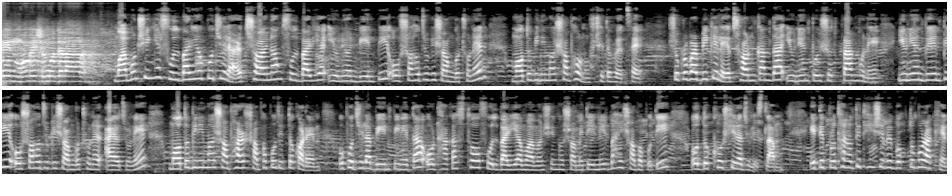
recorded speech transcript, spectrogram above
ময়মনসিংহ জেলার ময়মনসিংহের ফুলবাড়িয়া উপজেলার ছয় নং ফুলবাড়িয়া ইউনিয়ন বিএনপি ও সহযোগী সংগঠনের মতবিনিময় সভা অনুষ্ঠিত হয়েছে। শুক্রবার বিকেলে ছনকান্দা ইউনিয়ন পরিষদ প্রাঙ্গণে ইউনিয়ন বিএনপি ও সহযোগী সংগঠনের আয়োজনে মতবিনিময় সভার সভাপতিত্ব করেন উপজেলা বিএনপি নেতা ও ঢাকাস্থ ফুলবাড়িয়া ময়মনসিংহ সমিতির নির্বাহী সভাপতি অধ্যক্ষ সিরাজুল ইসলাম। এতে প্রধান অতিথি হিসেবে বক্তব্য রাখেন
